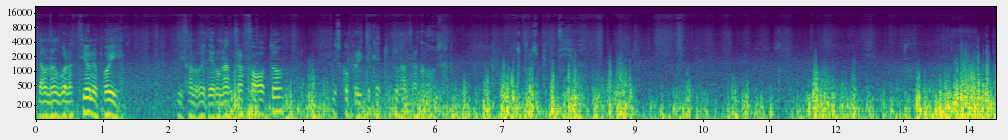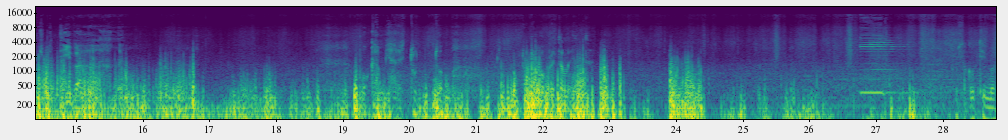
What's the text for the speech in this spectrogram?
da un'angolazione poi vi fanno vedere un'altra foto e scoprite che è tutta un'altra cosa la prospettiva. La prospettiva può cambiare tutto, tutto completamente. Questo continua a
